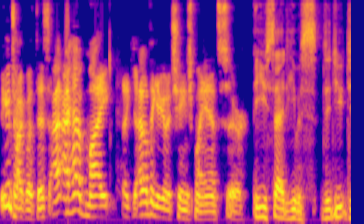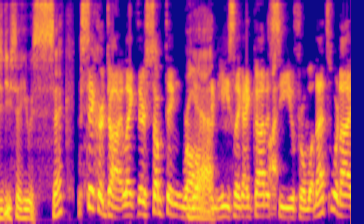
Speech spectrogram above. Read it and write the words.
We can talk about this. I, I have my, like, I don't think you're going to change my answer. You said he was. Did you? Did you say he was sick? Sick or die. Like, there's something wrong. Yeah. And he's like, I gotta see you for what? That's what I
